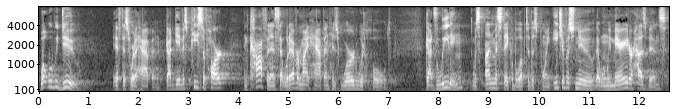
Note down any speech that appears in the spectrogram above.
What would we do if this were to happen? God gave us peace of heart and confidence that whatever might happen, his word would hold. God's leading was unmistakable up to this point. Each of us knew that when we married our husbands,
